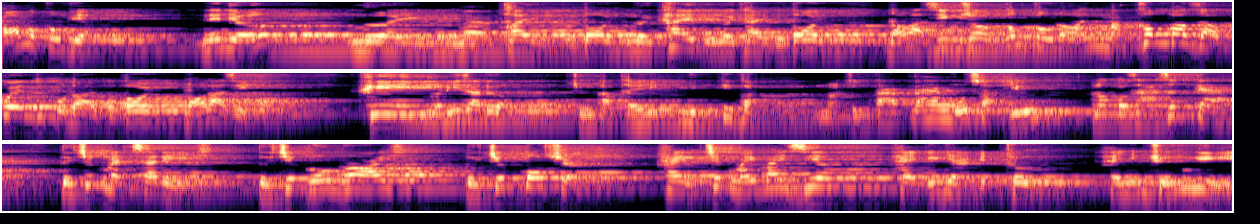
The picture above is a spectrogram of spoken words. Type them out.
có một công việc nên nhớ, người mà thầy của tôi, người thầy của người thầy của tôi, đó là Jim Jones có một câu nói mà không bao giờ quên trong cuộc đời của tôi, đó là gì? Khi mà đi ra đường, chúng ta thấy những cái vật mà chúng ta đang muốn sở hữu, nó có giá rất cao. Từ chiếc Mercedes, từ chiếc Rolls Royce từ chiếc Porsche, hay là chiếc máy bay riêng, hay cái nhà biệt thự, hay những chuyến nghỉ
